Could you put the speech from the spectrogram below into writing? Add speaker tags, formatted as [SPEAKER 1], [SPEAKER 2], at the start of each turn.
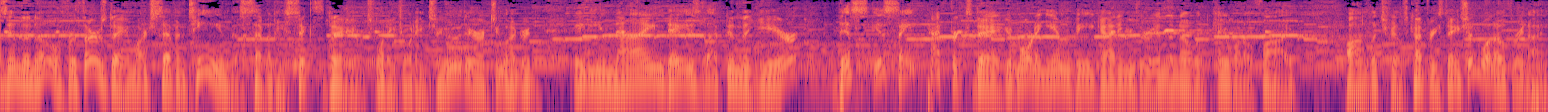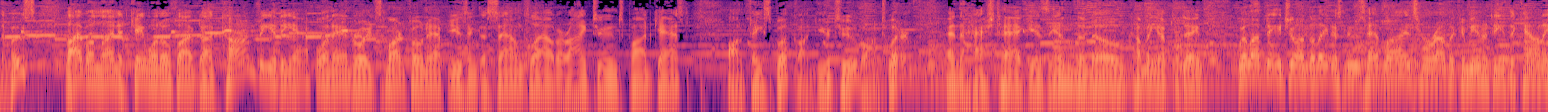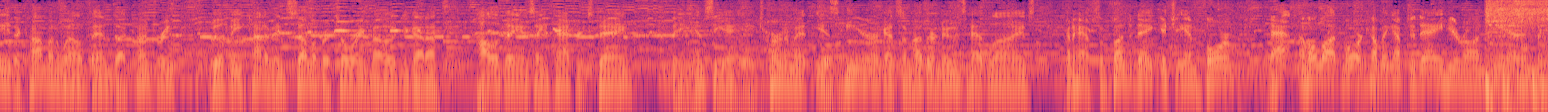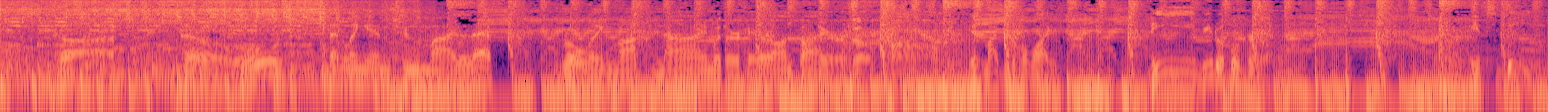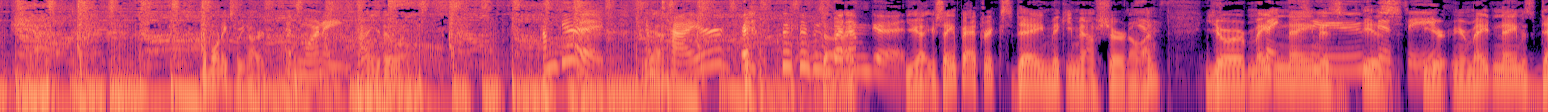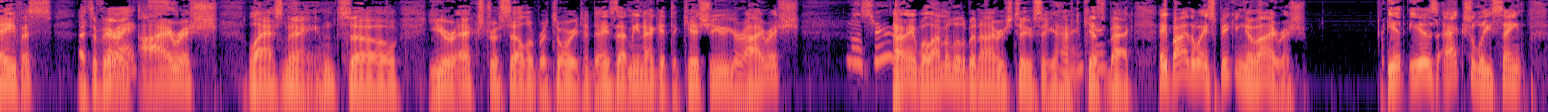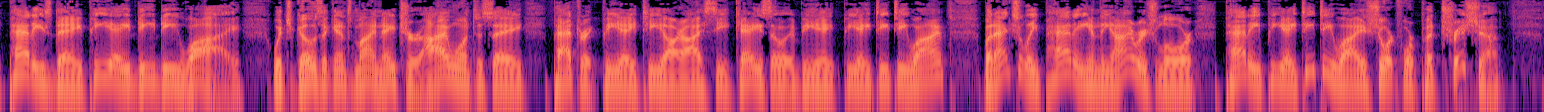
[SPEAKER 1] Is In the Know for Thursday, March 17, the 76th day of 2022. There are 289 days left in the year. This is St. Patrick's Day. Good morning, MB, guiding you through In the Know at K105 on Leitchfield's Country Station 1039 The Moose. Live online at K105.com via the Apple and Android smartphone app using the SoundCloud or iTunes podcast. On Facebook, on YouTube, on Twitter. And the hashtag is in the know. Coming up today, we'll update you on the latest news headlines from around the community, the county, the Commonwealth, and the country. We'll be kind of in celebratory mode. You got a holiday in St. Patrick's Day. The NCAA tournament is here. Got some other news headlines. To have some fun today, get you informed. That and a whole lot more coming up today here on In the Know. Settling into my left, rolling Mach 9 with her hair on fire, is my beautiful wife, the beautiful girl. It's Beach. Good morning, sweetheart.
[SPEAKER 2] Good morning.
[SPEAKER 1] How you doing?
[SPEAKER 2] I'm good.
[SPEAKER 1] Yeah?
[SPEAKER 2] I'm tired,
[SPEAKER 1] all
[SPEAKER 2] but
[SPEAKER 1] right.
[SPEAKER 2] I'm good.
[SPEAKER 1] You got your St. Patrick's Day Mickey Mouse shirt on.
[SPEAKER 2] Yes.
[SPEAKER 1] Your maiden name is is
[SPEAKER 2] Misty.
[SPEAKER 1] your your maiden name is Davis. That's a very
[SPEAKER 2] Correct.
[SPEAKER 1] Irish last name. So you're extra celebratory today. Does that mean I get to kiss you? You're Irish?
[SPEAKER 2] well, sure.
[SPEAKER 1] All right. Well, I'm a little bit Irish too, so you have to kiss back. Hey, by the way, speaking of Irish, it is actually St. Patty's Day, P A D D Y, which goes against my nature. I want to say Patrick, P A T R I C K, so it would be P A T T Y. But actually, Patty in the Irish lore, Patty, P A T T Y, is short for Patricia.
